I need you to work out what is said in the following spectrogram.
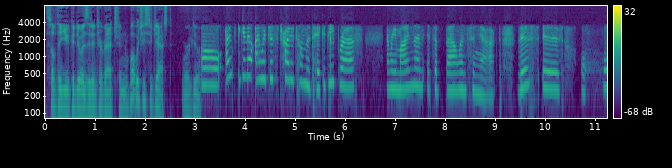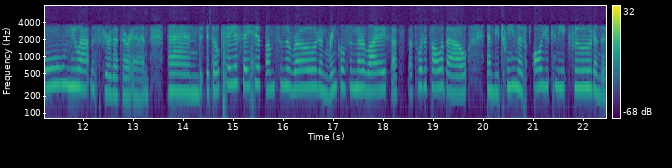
something you could do as an intervention, what would you suggest or do? Oh, I you know I would just try to tell them to take a deep breath and remind them it's a balancing act. This is whole new atmosphere that they're in. And it's okay if they hit bumps in the road and wrinkles in their life. That's that's what it's all about. And between this all you can eat food and this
